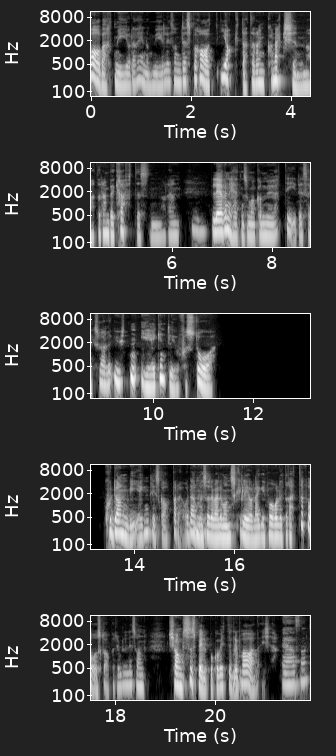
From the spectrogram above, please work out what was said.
har vært mye, og det er nok mye litt sånn desperat jakt etter den connectionen, og etter den bekreftelsen, og den Mm. levendigheten som man kan møte i det seksuelle, uten egentlig å forstå hvordan vi egentlig skaper det. Og dermed så er det veldig vanskelig å legge forholdet til rette for å skape det. Det blir litt sånn sjansespill på hvorvidt det blir bra eller ikke. Ja, sant.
